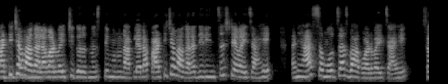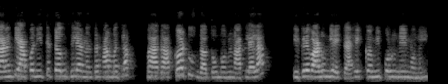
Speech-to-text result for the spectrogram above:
पाठीच्या भागाला वाढवायची गरज नसते. म्हणून आपल्याला पाठीच्या भागाला दीड इंचच ठेवायचा आहे. आणि हा समोरचाच भाग वाढवायचा आहे. कारण की आपण इथे टक दिल्यानंतर हा मधला भाग हा कट होऊन जातो. म्हणून आपल्याला इकडे वाढून घ्यायचा आहे. कमी पडू नये म्हणून.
